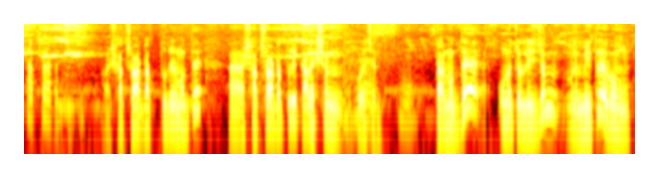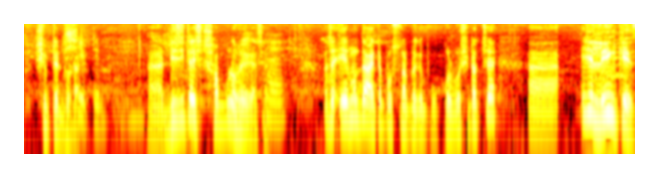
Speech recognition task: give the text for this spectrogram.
সাতশো আটাত্তর সাতশো আটাত্তরের মধ্যে সাতশো আটাত্তরই কালেকশন করেছেন। হ্যাঁ। তার মধ্যে উনচল্লিশ জন মানে মৃত এবং শিফটেড ভোটার। শিফটেড ডিজিটাইজড সবগুলো হয়ে গেছে। হ্যাঁ। আচ্ছা এর মধ্যে আরেকটা প্রশ্ন আপনাকে করব সেটা হচ্ছে এই যে লিঙ্কেজ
